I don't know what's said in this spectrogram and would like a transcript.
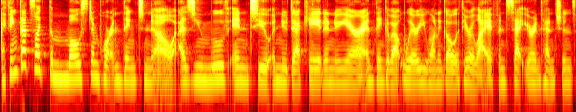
I think that's like the most important thing to know as you move into a new decade, a new year, and think about where you want to go with your life and set your intentions.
